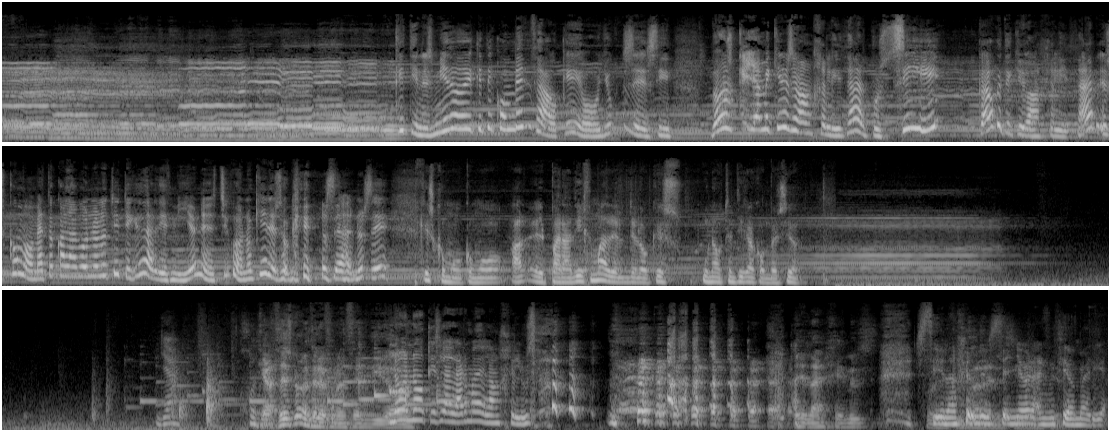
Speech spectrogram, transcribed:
¿Qué tienes miedo de que te convenza o qué? O yo qué sé, si. No, es que ya me quieres evangelizar. Pues sí, Claro que te quiero evangelizar. Es como, me ha tocado la bonoloto y te quiero dar 10 millones, chico. ¿No quieres o qué? O sea, no sé. Que es como, como el paradigma de, de lo que es una auténtica conversión. Joder. ¿Qué haces con el teléfono encendido? No, no, que es la alarma del Ángelus. el Ángelus. Sí, el ángel del Señor anunció a María.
